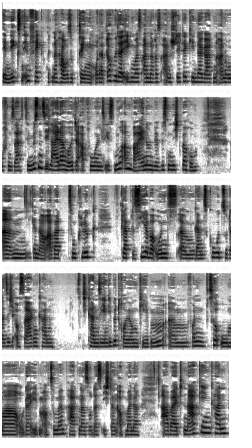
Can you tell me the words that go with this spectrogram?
den nächsten Infekt mit nach Hause bringen oder doch wieder irgendwas anderes ansteht, der Kindergarten anruft und sagt, Sie müssen sie leider heute abholen. Sie ist nur am Weinen, wir wissen nicht warum. Ähm, genau, aber zum Glück klappt es hier bei uns ähm, ganz gut, so dass ich auch sagen kann, ich kann sie in die Betreuung geben, ähm, von zur Oma oder eben auch zu meinem Partner, so dass ich dann auch meiner Arbeit nachgehen kann,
